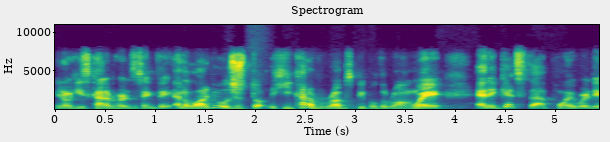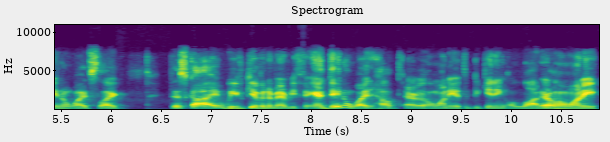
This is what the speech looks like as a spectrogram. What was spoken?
you know he's kind of heard the same thing. And a lot of people just don't. He kind of rubs people the wrong way, and it gets to that point where Dana White's like this guy, we've given him everything. And Dana White helped Ariel Helwani at the beginning a lot. Ariel Helwani,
